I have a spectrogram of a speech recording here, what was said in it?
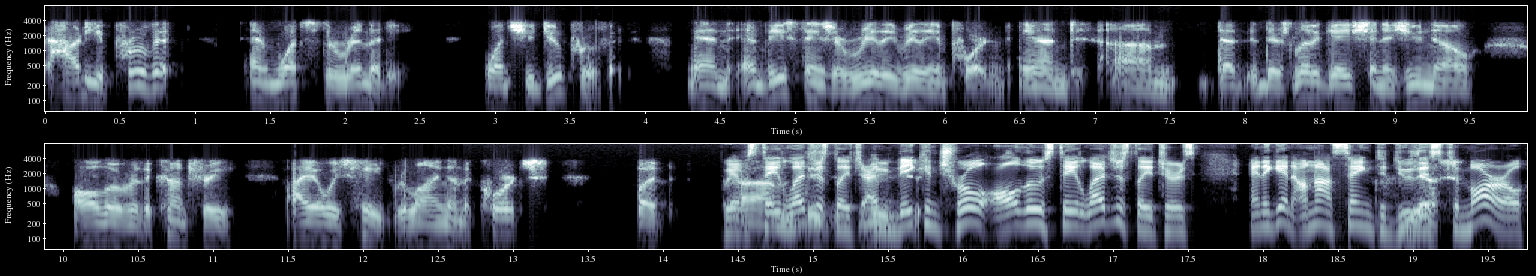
how do you prove it, and what's the remedy once you do prove it? And and these things are really really important. And um, that there's litigation, as you know, all over the country. I always hate relying on the courts, but we have state um, legislature. I mean, they control all those state legislatures. And again, I'm not saying to do this tomorrow,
